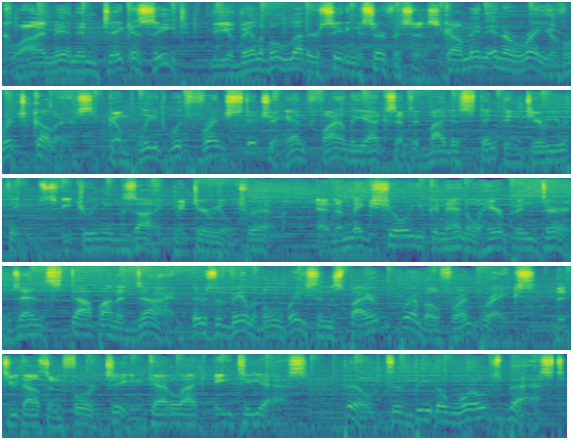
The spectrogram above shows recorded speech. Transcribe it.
Climb in and take a seat. The available leather seating surfaces come in an array of rich colors, complete with French stitching and finely accented by distinct interior themes featuring exotic material trim. And to make sure you can handle hairpin turns and stop on a dime, there's available race-inspired Brembo front brakes. The 2014 Cadillac ATS, built to be the world's best.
